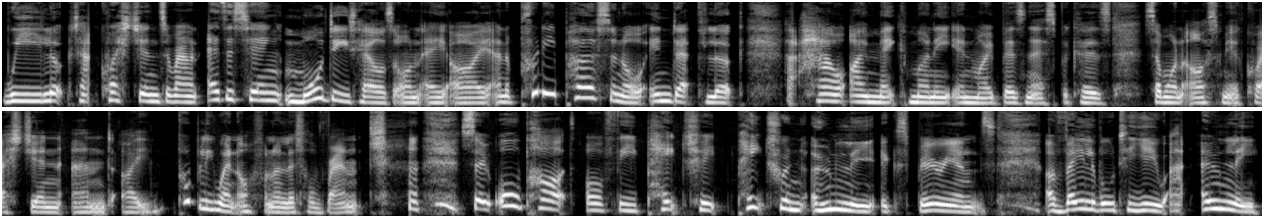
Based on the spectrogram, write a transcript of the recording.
We looked at questions around editing, more details on AI, and a pretty personal, in-depth look at how I make money in my business because someone asked me a question and I probably went off on a little rant. so all part of the patron-only experience available to you at only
